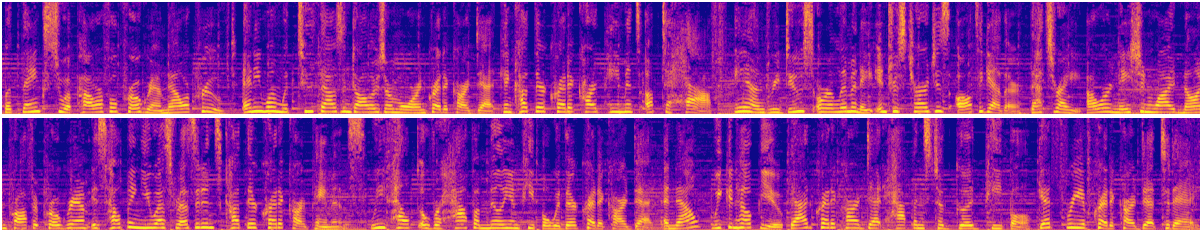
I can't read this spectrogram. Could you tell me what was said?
But thanks to a powerful program now approved, anyone with $2,000 or more in credit card debt can cut their credit card payment payments up to half and reduce or eliminate interest charges altogether. That's right, our nationwide nonprofit program is helping U.S. residents cut their credit card payments. We've helped over half a million people with their credit card debt, and now we can help you. Bad credit card debt happens to good people. Get free of credit card debt today.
